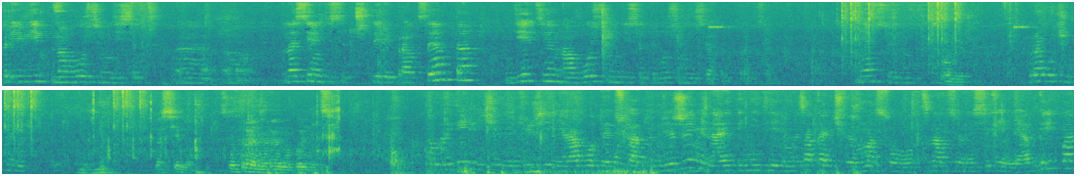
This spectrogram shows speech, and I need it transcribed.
привит на 80, э, э, на 74%, дети на 80 и 80%. У меня все. В рабочем порядке. Спасибо. Центральная районная больница. Добрый день, лечебное учреждение работает в штатном режиме. На этой неделе мы заканчиваем массовую вакцинацию населения от гриппа.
